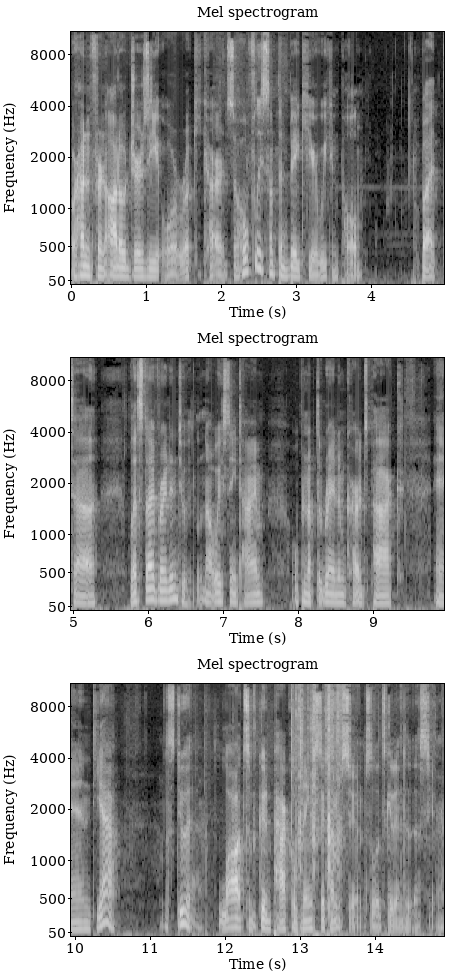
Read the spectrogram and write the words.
we're hunting for an auto jersey or rookie card. So hopefully something big here we can pull. But uh, let's dive right into it. Not waste any time. Open up the random cards pack, and yeah, let's do it. Lots of good pack openings to come soon. So let's get into this here.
